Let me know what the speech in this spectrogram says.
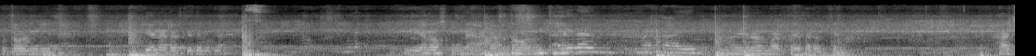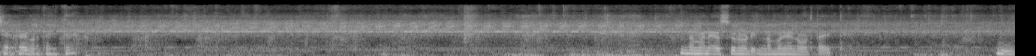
ಕೂತವಳು ಇಲ್ಲಿ. ಏನು ಆಟ ಆಡ್ತಿದ್ದೆ ಮಗಳೇ? ಏನೋ ಸುಮ್ಮನೆ ಆಟ ಆಡ್ತಾ ಅಂತ ಏನೋ ಮಾಡ್ತಾ ಇದ್ದಾರಂತೆ. ಆ ಚಕ್ರ ಬರ್ತೈತೆ ನಮ್ಮನೆ ಹಸು ನೋಡಿ ನಮ್ಮನೆ ನೋಡ್ತಾ ಇದ್ದೆ. ಹ್ಮ್.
